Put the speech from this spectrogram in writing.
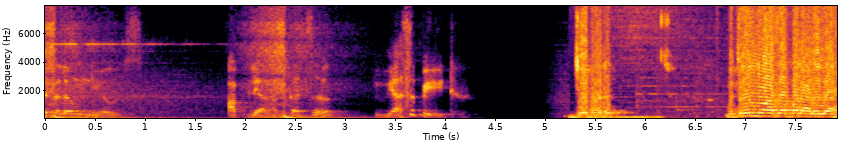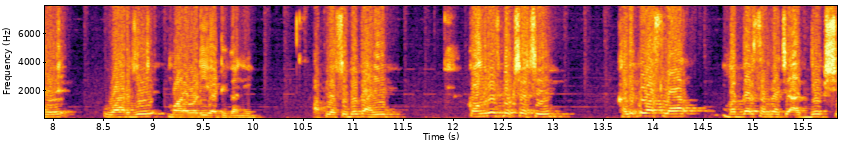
कलम न्यूज. आपल्या हक्काचं व्यासपीठ. जय भारत. मित्रांनो आज आपण आलेलो आहे वारजे माळवाडी या ठिकाणी. आपल्यासोबत आहेत काँग्रेस पक्षाचे खडकवासला मतदारसंघाचे अध्यक्ष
